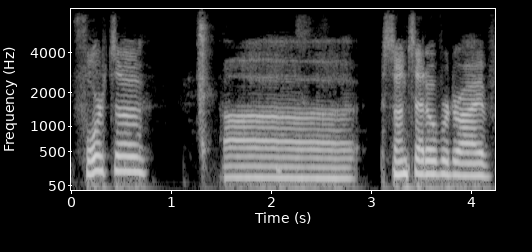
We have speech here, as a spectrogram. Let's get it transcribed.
Forza, uh, Sunset Overdrive.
